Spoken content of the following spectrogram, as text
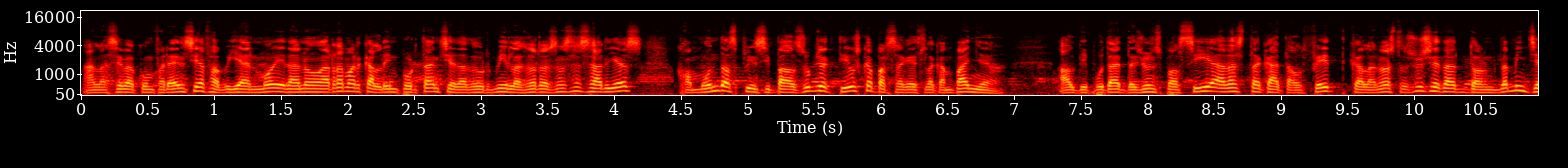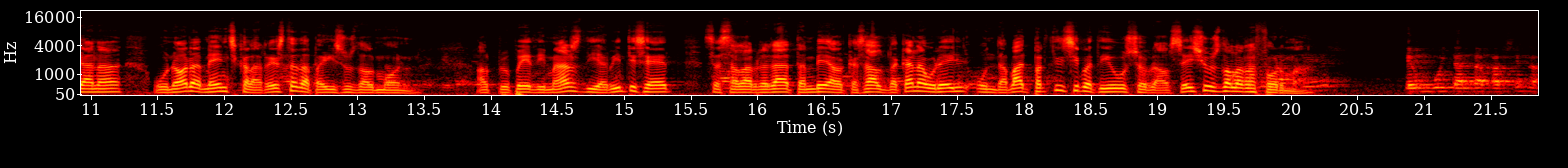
En la seva conferència, Fabián Moedano ha remarcat la importància de dormir les hores necessàries com un dels principals objectius que persegueix la campanya. El diputat de Junts pel Sí ha destacat el fet que la nostra societat dorm de mitjana una hora menys que la resta de països del món. El proper dimarts, dia 27, se celebrarà també al Casal de Canaurell un debat participatiu sobre els eixos de la reforma. Té un 80%...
